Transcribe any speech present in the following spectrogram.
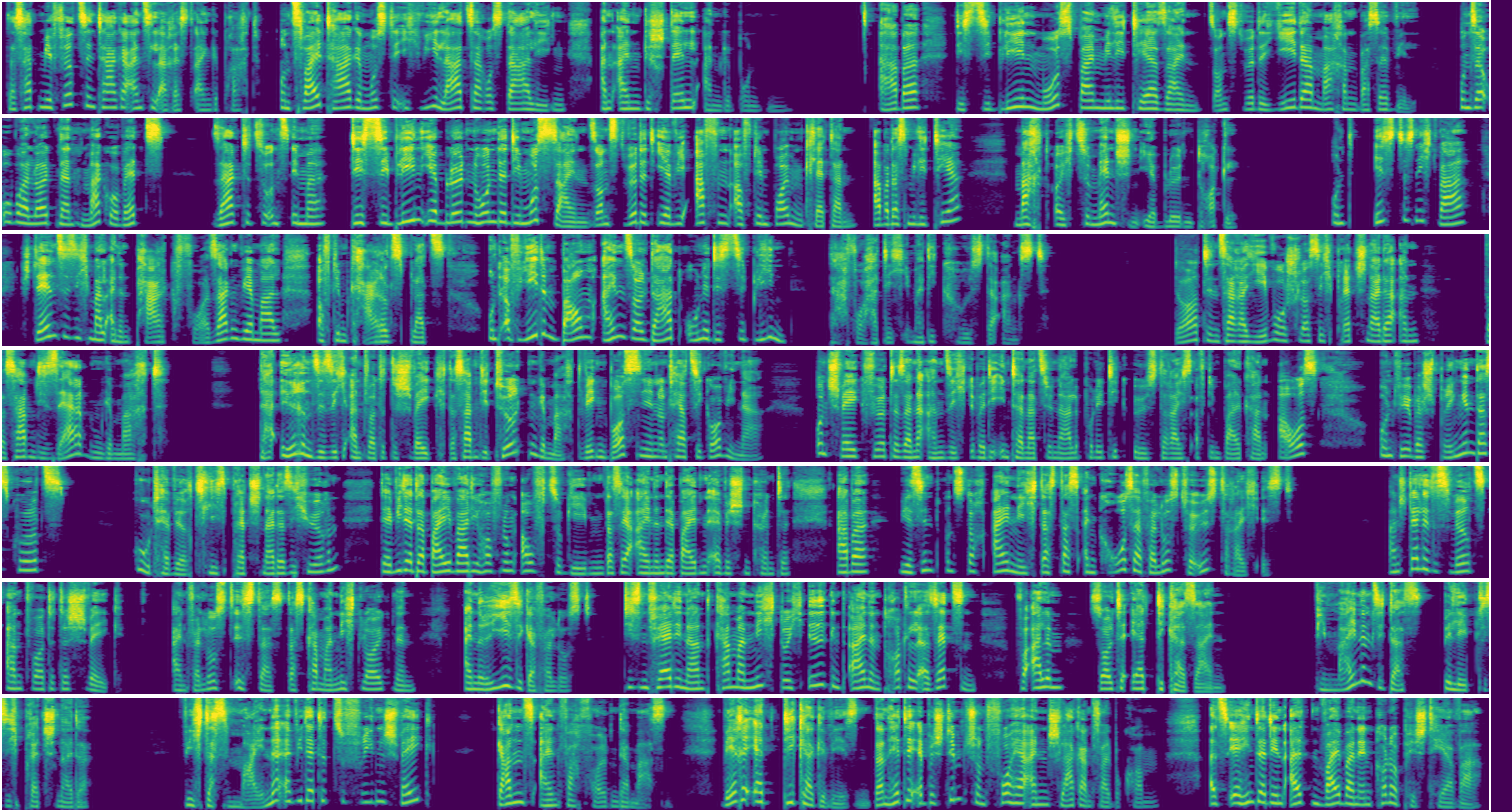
Das hat mir 14 Tage Einzelarrest eingebracht. Und zwei Tage musste ich wie Lazarus daliegen, an ein Gestell angebunden. Aber Disziplin muss beim Militär sein, sonst würde jeder machen, was er will. Unser Oberleutnant Makowetz sagte zu uns immer, Disziplin, ihr blöden Hunde, die muss sein, sonst würdet ihr wie Affen auf den Bäumen klettern. Aber das Militär macht euch zu Menschen, ihr blöden Trottel. Und ist es nicht wahr? Stellen Sie sich mal einen Park vor, sagen wir mal auf dem Karlsplatz, und auf jedem Baum ein Soldat ohne Disziplin. Davor hatte ich immer die größte Angst. Dort in Sarajevo schloss sich Brettschneider an. Das haben die Serben gemacht. Da irren Sie sich, antwortete Schweig. Das haben die Türken gemacht, wegen Bosnien und Herzegowina. Und Schweig führte seine Ansicht über die internationale Politik Österreichs auf dem Balkan aus, und wir überspringen das kurz. Gut, Herr Wirt, ließ Brettschneider sich hören, der wieder dabei war, die Hoffnung aufzugeben, dass er einen der beiden erwischen könnte. Aber wir sind uns doch einig, dass das ein großer Verlust für Österreich ist. Anstelle des Wirts antwortete Schweig. Ein Verlust ist das, das kann man nicht leugnen. Ein riesiger Verlust. Diesen Ferdinand kann man nicht durch irgendeinen Trottel ersetzen. Vor allem sollte er dicker sein. Wie meinen Sie das? belebte sich Brettschneider. Wie ich das meine, erwiderte zufrieden Schweig. Ganz einfach folgendermaßen. Wäre er dicker gewesen, dann hätte er bestimmt schon vorher einen Schlaganfall bekommen, als er hinter den alten Weibern in Konopischt her war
